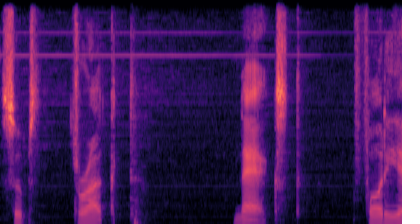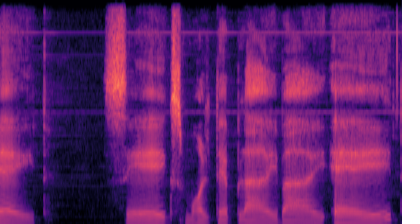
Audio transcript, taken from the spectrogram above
Subtract. Next. 48 6 multiplied by 8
